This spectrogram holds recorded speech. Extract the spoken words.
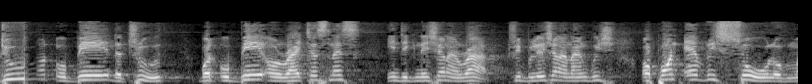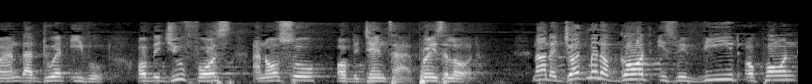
do not obey the truth, but obey unrighteousness, indignation and wrath, tribulation and anguish upon every soul of man that doeth evil, of the Jew first and also of the Gentile. Praise the Lord. Now the judgment of God is revealed upon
